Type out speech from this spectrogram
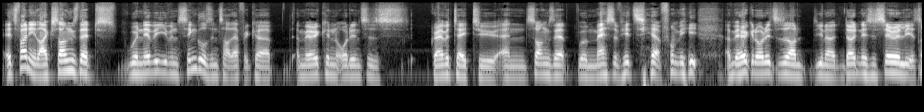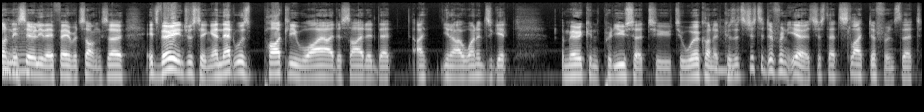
it's funny, like songs that were never even singles in South Africa, American audiences gravitate to, and songs that were massive hits here for me, American audiences are, you know, don't necessarily, it's not mm. necessarily their favorite song. So it's very interesting. And that was partly why I decided that I, you know, I wanted to get American producer to to work on it because mm. it's just a different ear. It's just that slight difference that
